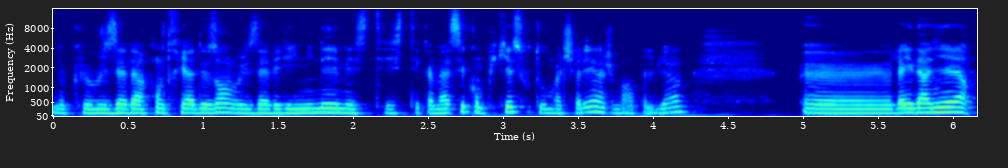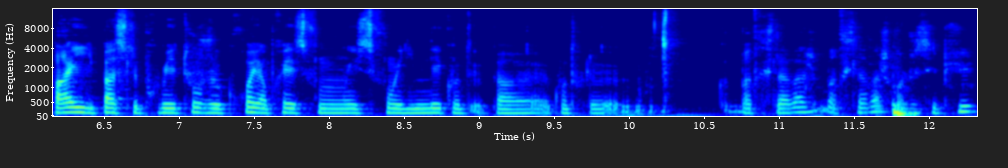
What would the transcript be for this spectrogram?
Donc vous les avez rencontrés il y a deux ans, vous les avez éliminés, mais c'était quand même assez compliqué, surtout au match aller, hein, je me rappelle bien. L'année dernière, pareil, ils passent le premier tour, je crois, et après ils se font, ils se font éliminer contre, contre le Bratislava, Bratislava, je crois, je sais plus.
